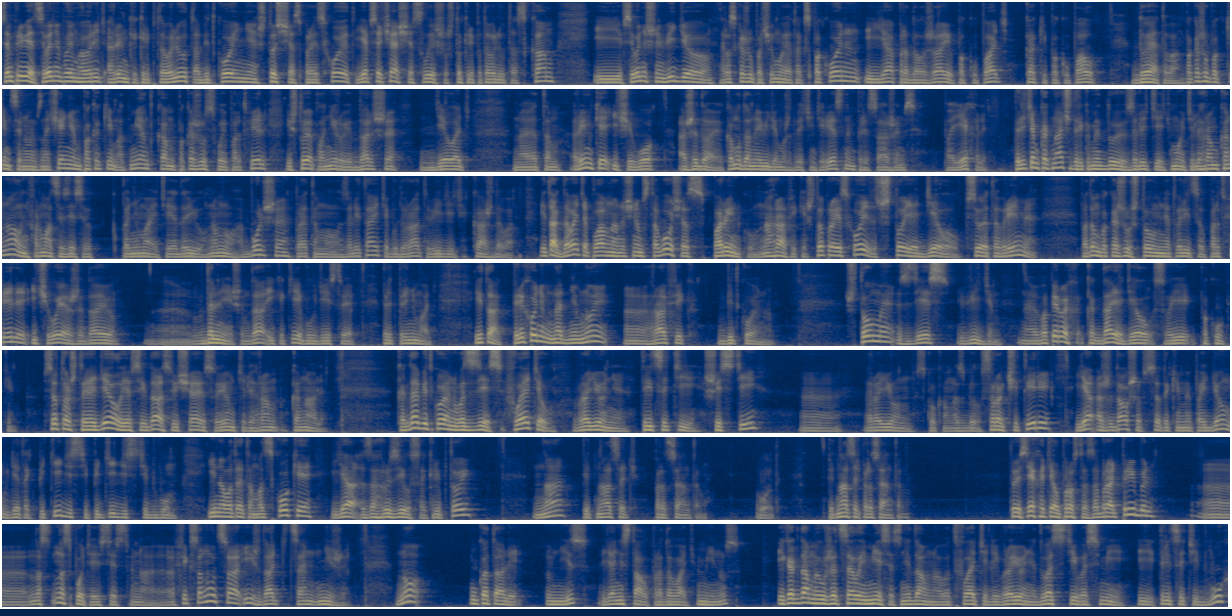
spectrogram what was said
Всем привет! Сегодня будем говорить о рынке криптовалют, о биткоине, что сейчас происходит. Я все чаще слышу, что криптовалюта скам. И в сегодняшнем видео расскажу, почему я так спокоен и я продолжаю покупать, как и покупал до этого. Покажу по каким ценовым значениям, по каким отметкам, покажу свой портфель и что я планирую дальше делать на этом рынке и чего ожидаю. Кому данное видео может быть интересным, присаживаемся. Поехали! Перед тем, как начать, рекомендую залететь в мой телеграм-канал. Информации здесь, вы понимаете, я даю намного больше, поэтому залетайте, буду рад видеть каждого. Итак, давайте плавно начнем с того, сейчас по рынку, на графике, что происходит, что я делал все это время. Потом покажу, что у меня творится в портфеле и чего я ожидаю э, в дальнейшем, да, и какие буду действия предпринимать. Итак, переходим на дневной э, график биткоина. Что мы здесь видим? Э, во-первых, когда я делал свои покупки. Все то, что я делал, я всегда освещаю в своем телеграм-канале. Когда биткоин вот здесь флетил в районе 36, э, район, сколько у нас был, 44, я ожидал, что все-таки мы пойдем где-то к 50-52. И на вот этом отскоке я загрузился криптой на 15%. Вот. 15%. То есть я хотел просто забрать прибыль, э, на, на споте, естественно, фиксануться и ждать цен ниже. Но укатали вниз, я не стал продавать в минус. И когда мы уже целый месяц недавно вот флатили в районе 28 и 32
